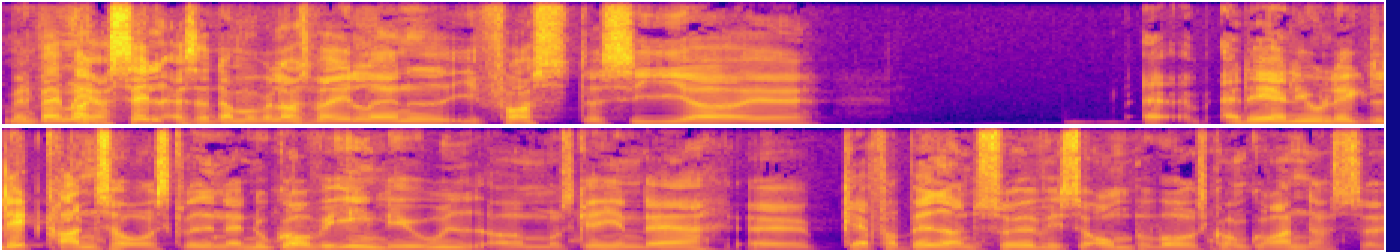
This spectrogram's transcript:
Men hvad med jer selv? Altså, der må vel også være et eller andet i FOS, der siger, øh, er, det alligevel ikke lidt grænseoverskridende, at nu går vi egentlig ud og måske endda øh, kan forbedre en service oven på vores konkurrenters øh,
